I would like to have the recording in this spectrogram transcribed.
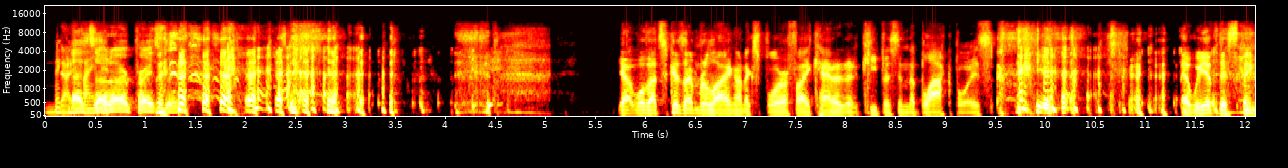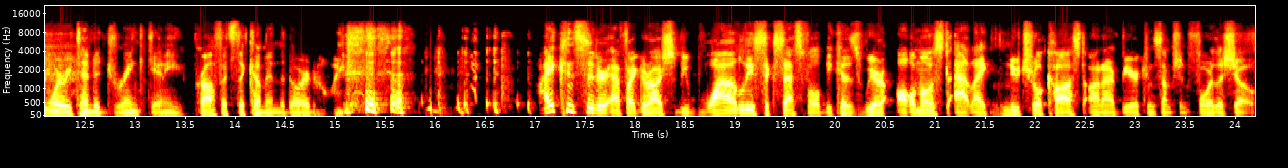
Nice. That's find out it. our price range. Yeah, well, that's because I'm relying on Explore FI Canada to keep us in the black, boys. Yeah. And we have this thing where we tend to drink any profits that come in the door. Don't we? I consider FI Garage to be wildly successful because we are almost at like neutral cost on our beer consumption for the show.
